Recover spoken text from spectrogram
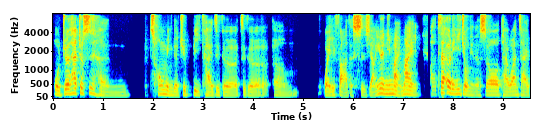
我觉得他就是很聪明的去避开这个这个嗯违法的事项，因为你买卖啊，在二零一九年的时候，台湾才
